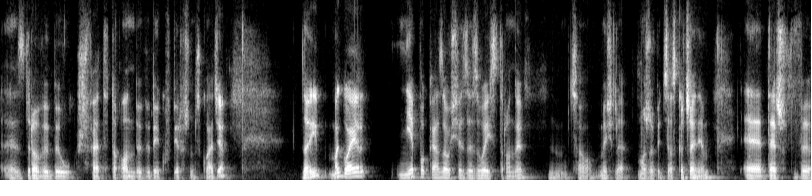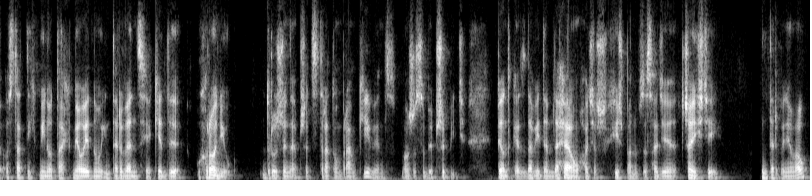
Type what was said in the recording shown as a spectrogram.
e, zdrowy był Szwed, to on by wybiegł w pierwszym składzie. No i Maguire nie pokazał się ze złej strony, co myślę może być zaskoczeniem. E, też w ostatnich minutach miał jedną interwencję, kiedy uchronił drużynę przed stratą bramki, więc może sobie przypić piątkę z Dawidem De Geą, chociaż Hiszpan w zasadzie częściej interweniował.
